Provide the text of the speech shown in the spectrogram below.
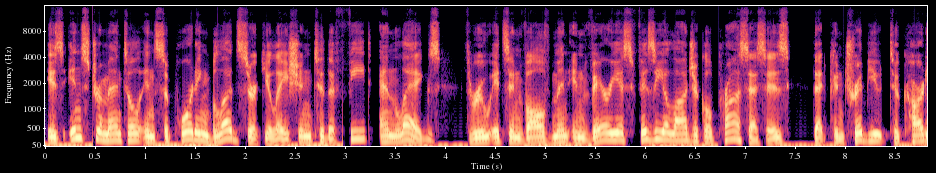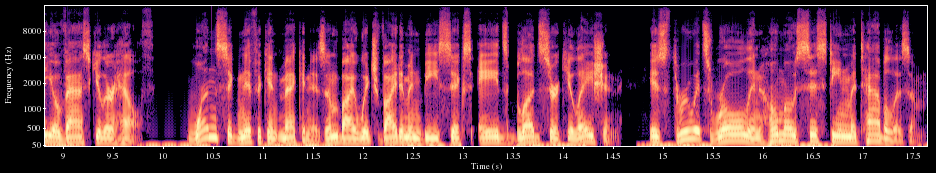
is instrumental in supporting blood circulation to the feet and legs through its involvement in various physiological processes that contribute to cardiovascular health. One significant mechanism by which vitamin B6 aids blood circulation is through its role in homocysteine metabolism.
